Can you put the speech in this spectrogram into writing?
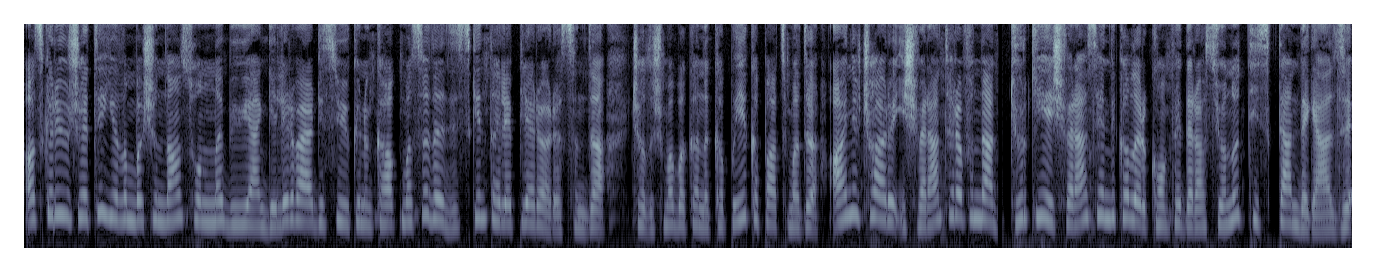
Asgari ücreti yılın başından sonuna büyüyen gelir vergisi yükünün kalkması da diskin talepleri arasında. Çalışma Bakanı kapıyı kapatmadı. Aynı çağrı işveren tarafından Türkiye İşveren Sendikaları Konfederasyonu TİSK'ten de geldi.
